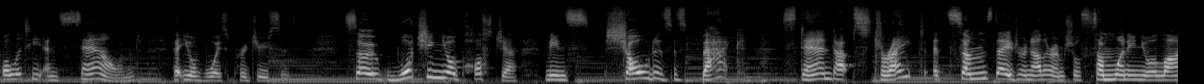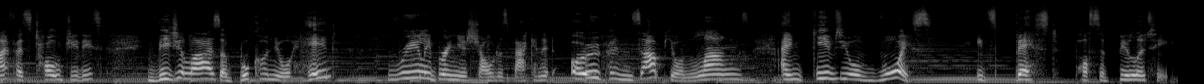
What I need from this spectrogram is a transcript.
quality and sound that your voice produces. So, watching your posture means shoulders back, stand up straight. At some stage or another, I'm sure someone in your life has told you this. Visualize a book on your head. Really bring your shoulders back, and it opens up your lungs and gives your voice its best possibility.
